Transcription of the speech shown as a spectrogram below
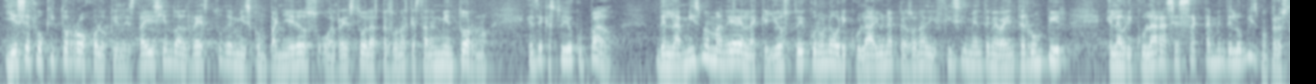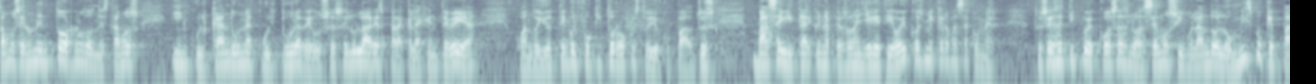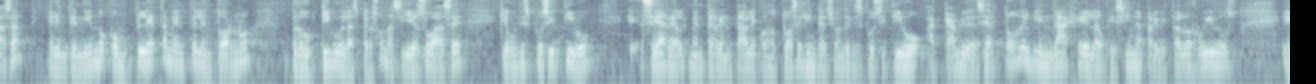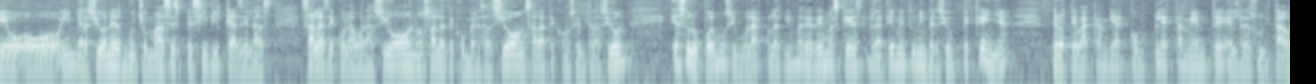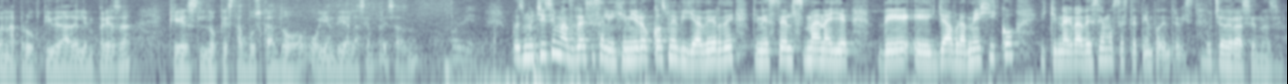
Y ese foquito rojo lo que le está diciendo al resto de mis compañeros o al resto de las personas que están en mi entorno es de que estoy ocupado. De la misma manera en la que yo estoy con un auricular y una persona difícilmente me va a interrumpir, el auricular hace exactamente lo mismo, pero estamos en un entorno donde estamos inculcando una cultura de uso de celulares para que la gente vea, cuando yo tengo el foquito rojo estoy ocupado. Entonces vas a evitar que una persona llegue y te diga, oye Cosme, ¿qué hora vas a comer? Entonces ese tipo de cosas lo hacemos simulando lo mismo que pasa, pero entendiendo completamente el entorno productivo de las personas. Y eso hace que un dispositivo eh, sea realmente rentable cuando tú haces la inversión del dispositivo a cambio de hacer todo el blindaje de la oficina para evitar los ruidos eh, o, inversiones mucho más específicas de las salas de colaboración o salas de conversación, salas de concentración. Eso lo podemos simular con las mismas diademas, que es relativamente una inversión pequeña, pero te va a cambiar completamente el resultado en la productividad de la empresa, que es lo que están buscando hoy en día las empresas. Muy bien. Pues muchísimas gracias al ingeniero Cosme Villaverde, quien es Sales Manager de eh, Yabra México y quien agradecemos este tiempo de entrevista. Muchas gracias, Nancy.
